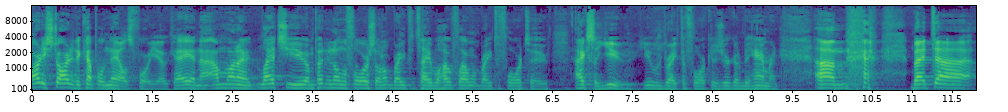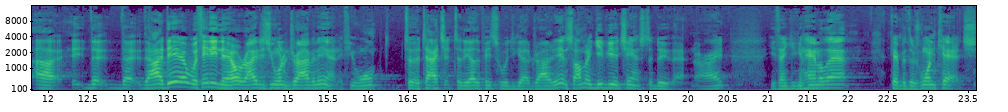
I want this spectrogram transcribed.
already started a couple of nails for you, okay? And I'm going to let you, I'm putting it on the floor so I don't break the table. Hopefully, I won't break the floor too. Actually, you, you would break the floor because you're going to be hammering. Um, but uh, uh, the, the, the idea with any nail, right, is you want to drive it in. If you want to attach it to the other piece of wood, you got to drive it in. So I'm going to give you a chance to do that, all right? You think you can handle that? Okay, but there's one catch.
